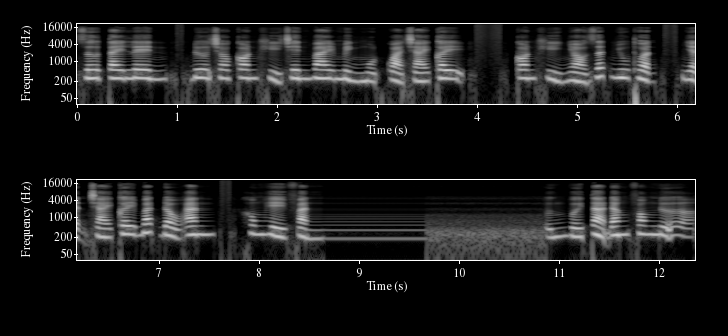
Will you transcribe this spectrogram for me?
giơ tay lên, đưa cho con khỉ trên vai mình một quả trái cây. Con khỉ nhỏ rất nhu thuận, nhận trái cây bắt đầu ăn, không hề phản ứng với tả Đăng Phong nữa.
